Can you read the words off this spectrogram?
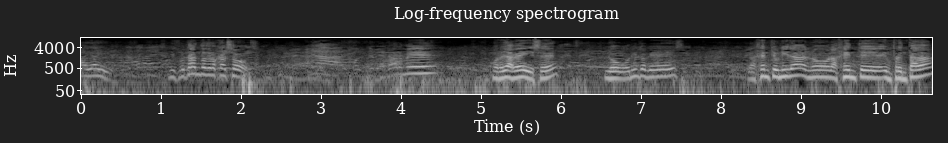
Ahí, ahí. Disfrutando de los calzots. Bueno, ya veis, ¿eh? Lo bonito que es la gente unida, no la gente enfrentada.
